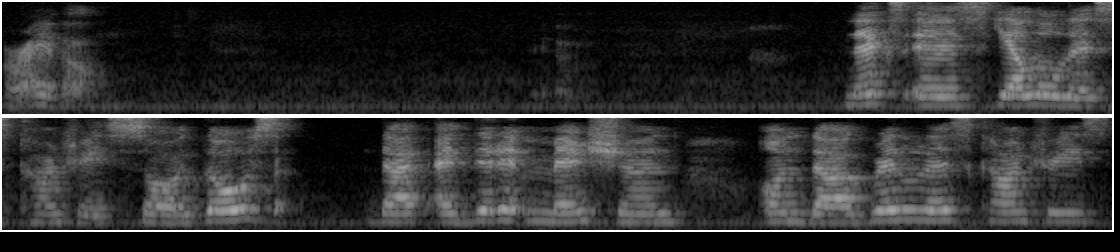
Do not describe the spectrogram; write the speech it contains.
arrival. Next is yellow list countries. So those that I didn't mention on the green list countries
